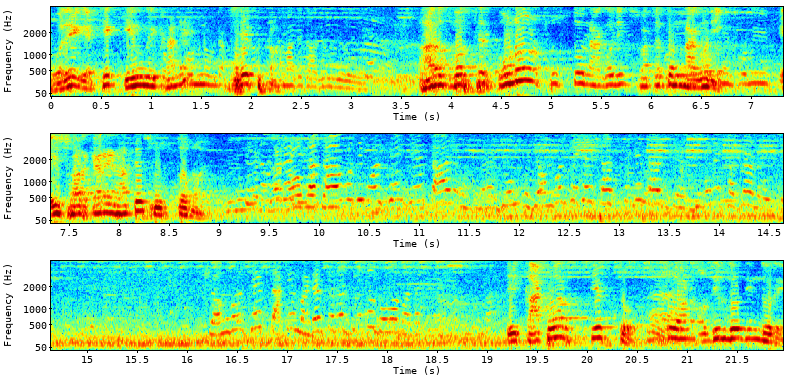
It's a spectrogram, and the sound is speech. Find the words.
ভরে গেছে, কেউ এখানে সেফ নয়। ভারতবর্ষের কোন সুস্থ নাগরিক সচেতন নাগরিক এই সরকারের হাতে সুস্থ নয়। এই কাটোয়ার কেস তো দীর্ঘদিন ধরে।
